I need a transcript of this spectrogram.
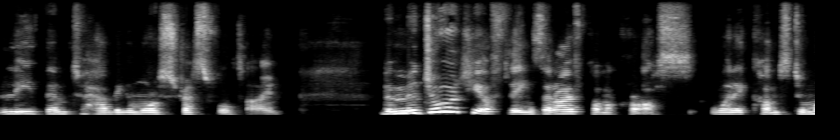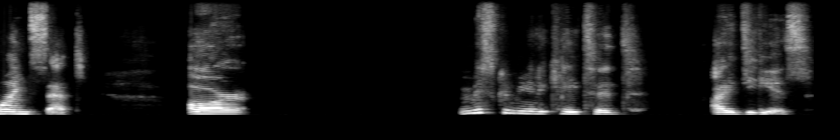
lead them to having a more stressful time. The majority of things that I've come across when it comes to mindset are miscommunicated ideas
